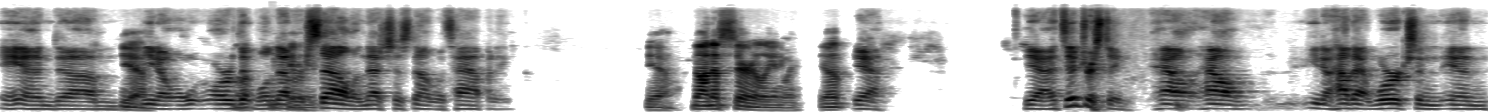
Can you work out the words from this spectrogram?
and um, yeah. you know, or, or that will never sell, and that's just not what's happening. Yeah, not necessarily anyway. Yep. Yeah, yeah, it's interesting how how you know how that works and and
